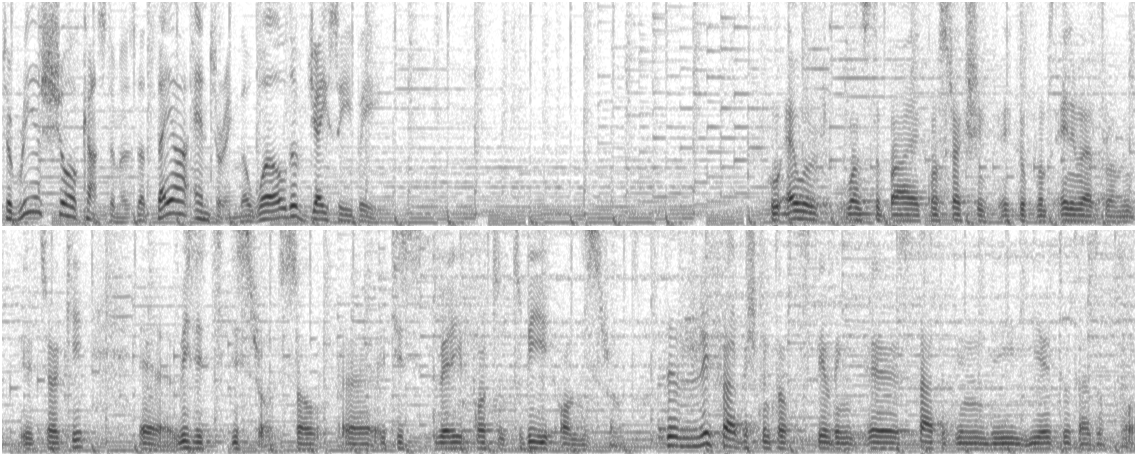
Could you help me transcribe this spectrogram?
to reassure customers that they are entering the world of JCB. Whoever wants to buy construction equipment anywhere from Turkey visits this road, so uh, it is very important to be on this road. The refurbishment of this building uh, started in the year 2004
